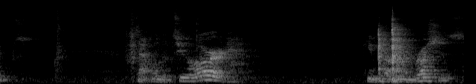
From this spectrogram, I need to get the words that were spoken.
Oops. Tap a little bit too hard. Keep dropping the brushes.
